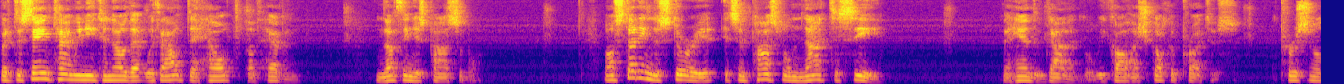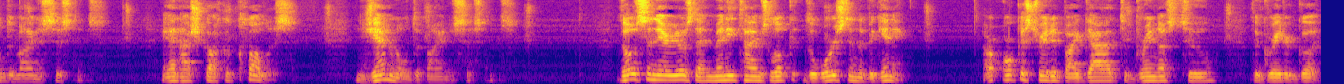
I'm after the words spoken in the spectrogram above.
But at the same time, we need to know that without the help of heaven, nothing is possible. While studying the story, it's impossible not to see the hand of God, what we call Hashgacha Pratis, personal divine assistance, and Hashgacha Klolis, general divine assistance. Those scenarios that many times look the worst in the beginning are orchestrated by God to bring us to the greater good.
